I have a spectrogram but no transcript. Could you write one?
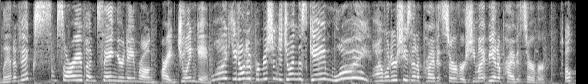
Lanavix? I'm sorry if I'm saying your name wrong. All right, join game. What? You don't have permission to join this game? Why? Oh, I wonder if she's in a private server. She might be in a private server. Oh,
